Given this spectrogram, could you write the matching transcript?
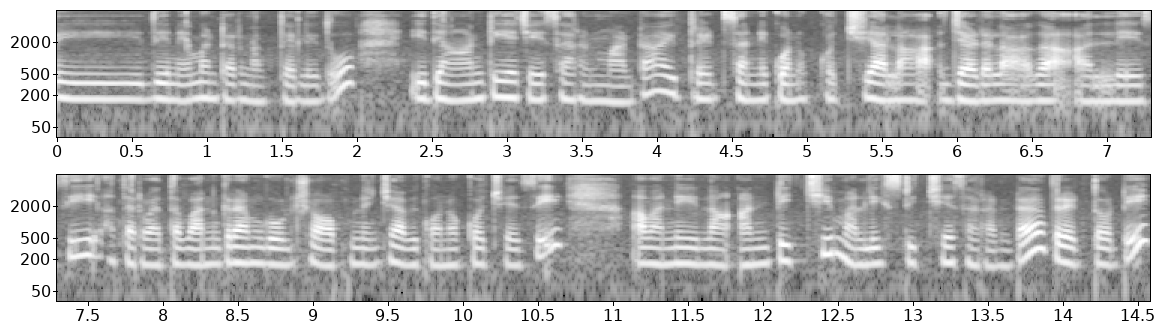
ఈ దీని ఏమంటారు నాకు తెలీదు. ఇది ఆంటీయే చేశారనమాట. ఈ థ్రెడ్స్ అన్నీ కొనుక్కొచ్చి అలా జడలాగా అల్లేసి ఆ తర్వాత వన్ గ్రామ్ గోల్డ్ షాప్ నుంచి అవి కొనుక్కొచ్చేసి అవన్నీ ఇలా అంటించి మళ్ళీ స్టిచ్ చేశారంట థ్రెడ్ తోటి.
